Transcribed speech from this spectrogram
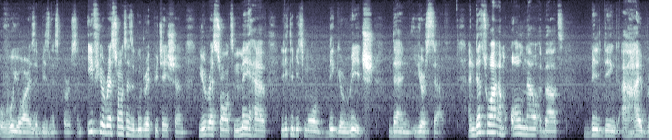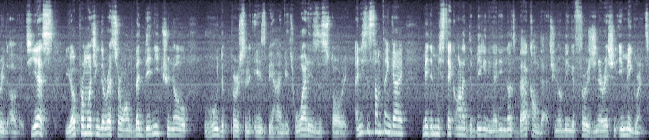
of who you are as a business person. If your restaurant has a good reputation, your restaurant may have a little bit more bigger reach than yourself. And that's why I'm all now about building a hybrid of it. Yes, you're promoting the restaurant, but they need to know who the person is behind it. What is the story? And this is something I made a mistake on at the beginning. I did not back on that. You know, being a first generation immigrant,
